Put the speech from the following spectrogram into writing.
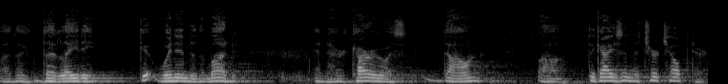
uh, the, the lady get, went into the mud and her car was down, uh, the guys in the church helped her.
